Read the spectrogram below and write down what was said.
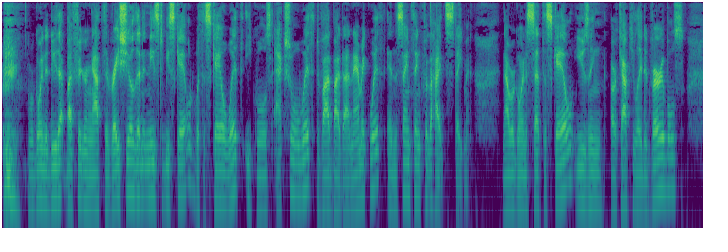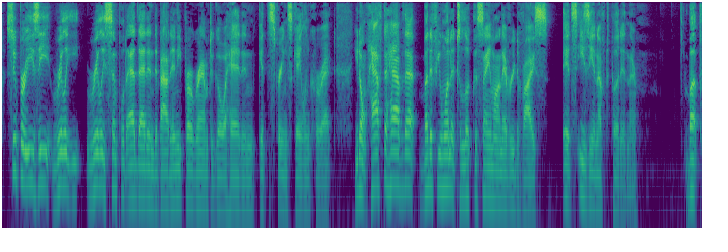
we're going to do that by figuring out the ratio that it needs to be scaled with the scale width equals actual width divided by dynamic width and the same thing for the height statement. Now we're going to set the scale using our calculated variables. Super easy, really, really simple to add that into about any program to go ahead and get the screen scaling correct. You don't have to have that, but if you want it to look the same on every device, it's easy enough to put in there. But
